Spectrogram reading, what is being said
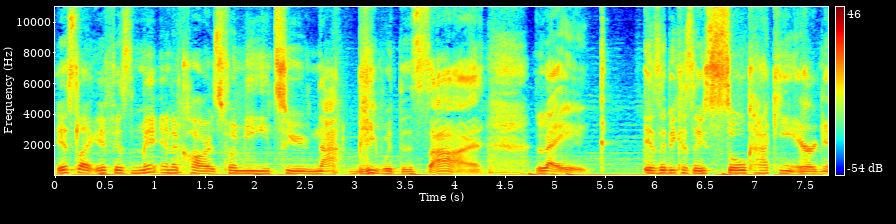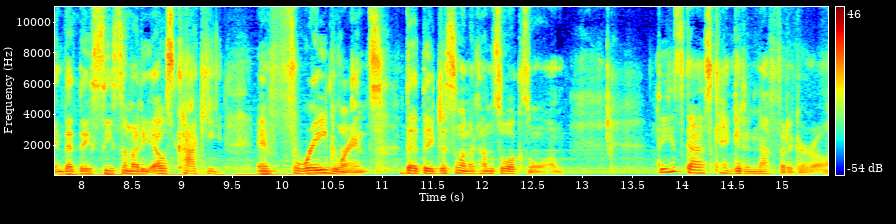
It's like if it's meant in the cards for me to not be with the sign like is it because they're so cocky and arrogant that they see somebody else cocky and fragrant that they just want to come talk to them these guys can't get enough of the girl.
